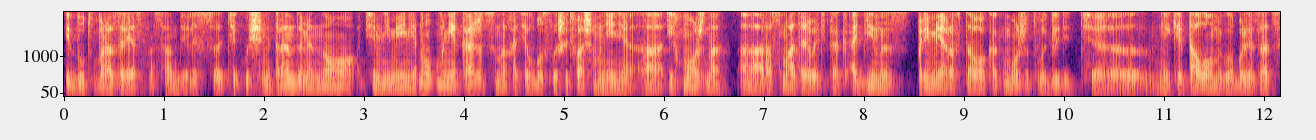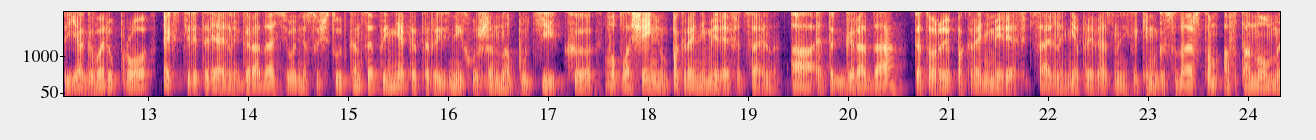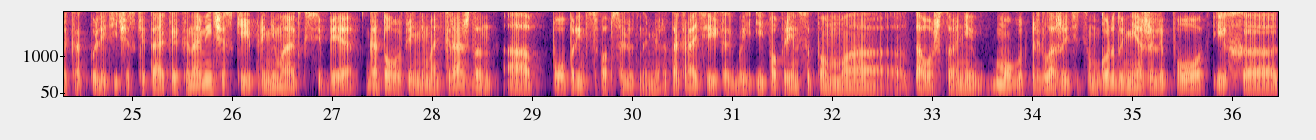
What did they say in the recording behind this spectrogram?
идут в разрез, на самом деле, с текущими трендами, но, тем не менее, ну, мне кажется, но хотел бы услышать ваше мнение, а, их можно а, рассматривать как один из примеров того, как может выглядеть э, некий талон глобализации. Я говорю про экстерриториальные города. Сегодня существуют концепты, некоторые из них уже на пути к воплощению, по крайней мере, официально. А это города, которые, по крайней мере, официально не привязаны никаким государством, автономны как политически, так и экономически, и принимают к себе, готовы принимать граждан а, по принципу абсолютной меритократии, как бы и по принципам а, того, что они могут предложить этому городу, нежели по их а,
